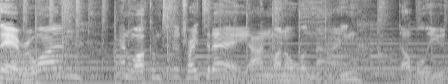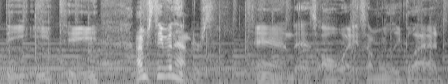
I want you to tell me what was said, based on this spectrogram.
day, everyone, and welcome to Detroit Today on 1019 WDET. I'm Stephen Henderson, and as always, I'm really glad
